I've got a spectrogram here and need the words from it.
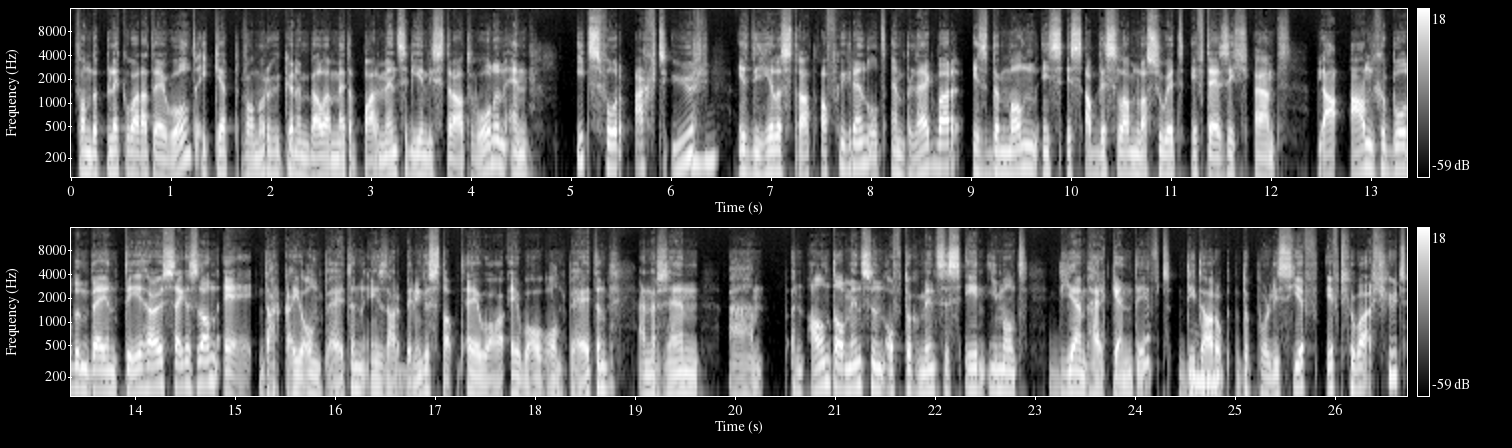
van de plek waar dat hij woont. Ik heb vanmorgen kunnen bellen met een paar mensen die in die straat wonen en iets voor acht uur mm -hmm. is die hele straat afgegrendeld en blijkbaar is de man, is, is Abdeslam Lassouet, heeft hij zich uh, ja, aangeboden bij een theehuis, zeggen ze dan. Hij, daar kan je ontbijten. Hij is daar binnengestapt. Hij wou, hij wou ontbijten. En er zijn ehm, een aantal mensen, of toch minstens één iemand, die hem herkend heeft, die daarop de politie heeft, heeft gewaarschuwd.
